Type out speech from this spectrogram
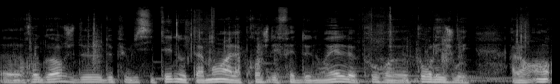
regorge de, publicité, notamment à l'approche des fêtes de Noël pour, pour les jouets. Alors,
